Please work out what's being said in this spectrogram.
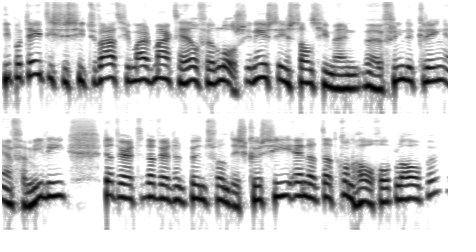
Hypothetische situatie, maar het maakte heel veel los. In eerste instantie mijn uh, vriendenkring en familie. Dat werd, dat werd een punt van discussie en dat, dat kon hoog oplopen.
